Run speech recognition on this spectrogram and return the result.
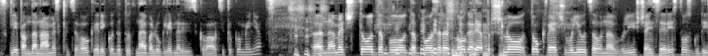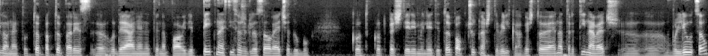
sklepam, da name skliceval, ker je rekel, da tudi najbolj ugledni raziskovalci to pomenijo. Uh, namreč to, da bo, da bo zaradi logarja prišlo toliko več voljivcev na volišča in se je res to zgodilo. To, to, je pa, to je pa res uh, udejanjene te napovedi. 15 tisoč glasov več je dobu. Kot, kot pred štirimi leti. To je pa občutna številka. Veš, to je ena tretjina več uh, voljivcev.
